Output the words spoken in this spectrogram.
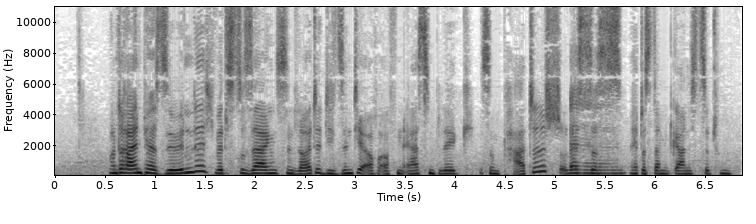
Und rein persönlich, würdest du sagen, das sind Leute, die sind dir auch auf den ersten Blick sympathisch oder ist das, äh. hätte das damit gar nichts zu tun?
